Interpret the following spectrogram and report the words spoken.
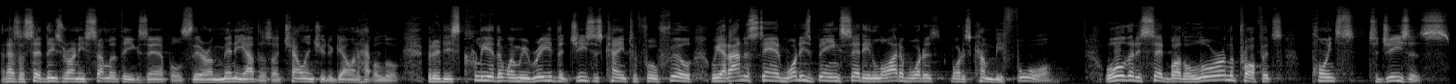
And as I said, these are only some of the examples. There are many others. I challenge you to go and have a look. But it is clear that when we read that Jesus came to fulfill, we have to understand what is being said in light of what, is, what has come before. All that is said by the law and the prophets points to Jesus.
